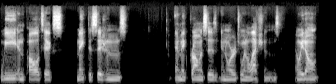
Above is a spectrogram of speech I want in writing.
we in politics make decisions and make promises in order to win elections, and we don't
